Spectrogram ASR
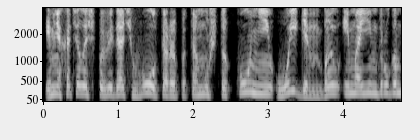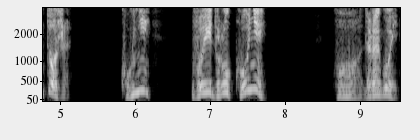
и мне хотелось повидать Уолтера, потому что Куни Уиген был и моим другом тоже». «Куни?» Вы друг Куни? О, дорогой,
